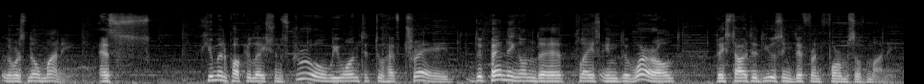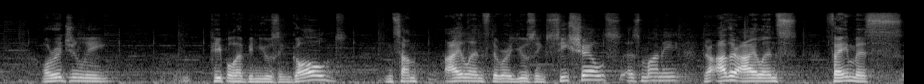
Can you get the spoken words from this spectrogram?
there was no money. As human populations grew, we wanted to have trade. Depending on the place in the world, they started using different forms of money. Originally, people have been using gold. In some islands, they were using seashells as money. There are other islands famous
